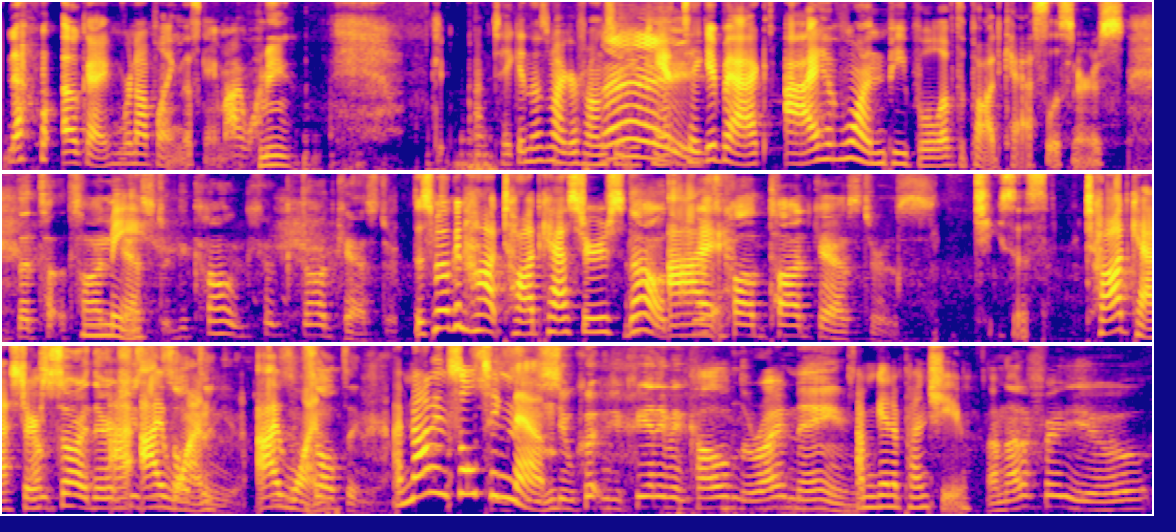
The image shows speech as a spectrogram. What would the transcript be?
No. Okay, we're not playing this game. I won. Me. I'm taking this microphone so you Hey! can't take it back. I have won, people of the podcast listeners. The t- Me. Toddcaster. You call Toddcaster. The Smoking Hot Toddcasters. No, they're I just called Toddcasters. Jesus. Toddcasters. I'm sorry, they're I- she's I insulting won. you. I She's won. Insulting you. I'm not insulting them. You couldn't. You can't even call them the right name. I'm, I'm gonna punch you. I'm not afraid of you.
